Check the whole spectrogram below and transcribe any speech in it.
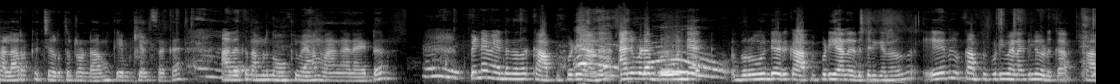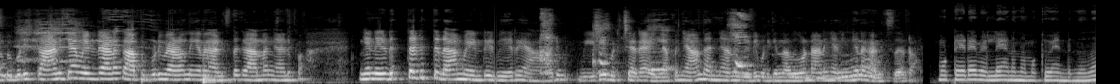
കളറൊക്കെ ചേർത്തിട്ടുണ്ടാകും കെമിക്കൽസൊക്കെ അതൊക്കെ നമ്മൾ നോക്കി വേണം വാങ്ങാനായിട്ട്. പിന്നെ വേണ്ടുന്നത് കാപ്പിപ്പൊടിയാണ്. ഞാനിവിടെ ബ്രൂവിന്റെ ബ്രൂവിന്റെ ഒരു കാപ്പിപ്പൊടിയാണ് എടുത്തിരിക്കുന്നത്. ഏത് കാപ്പിപ്പൊടി വേണമെങ്കിലും എടുക്കാം. കാപ്പിപ്പൊടി കാണിക്കാൻ വേണ്ടിയിട്ടാണ് കാപ്പിപ്പൊടി വേണമെന്ന് ഇങ്ങനെ കാണിച്ചത്. കാരണം ഞാനിപ്പോൾ ഇങ്ങനെ എടുത്തെടുത്തിടാൻ വേണ്ടി വേറെ ആരും വീഡിയോ പിടിച്ചതരായില്ല അപ്പം ഞാൻ തന്നെയാണ് വീഡിയോ പിടിക്കുന്നത്. അതുകൊണ്ടാണ് ഞാൻ ഇങ്ങനെ കാണിച്ചത് കേട്ടോ. മുട്ടയുടെ വെള്ളയാണ് നമുക്ക് വേണ്ടുന്നത്.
